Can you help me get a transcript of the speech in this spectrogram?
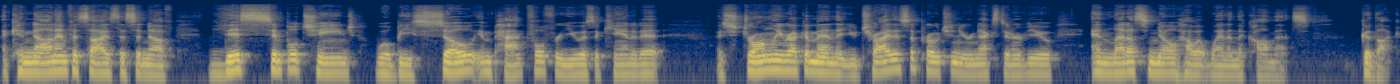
I cannot emphasize this enough. This simple change will be so impactful for you as a candidate. I strongly recommend that you try this approach in your next interview and let us know how it went in the comments. Good luck.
